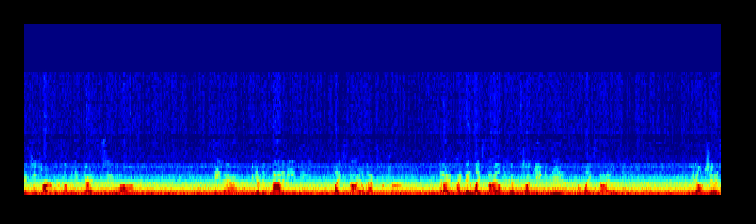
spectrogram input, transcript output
it's just harder for some of these guys to um, see that because it's not an easy lifestyle, that's for sure. And I, I say lifestyle because trucking is a lifestyle. You don't just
